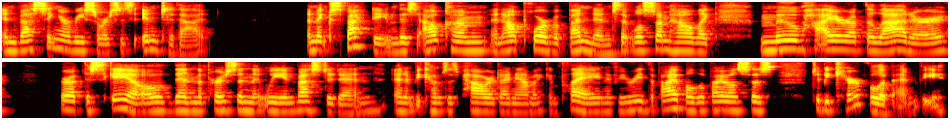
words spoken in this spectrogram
investing our resources into that and expecting this outcome and outpour of abundance that will somehow like move higher up the ladder or up the scale than the person that we invested in and it becomes this power dynamic in play. And if you read the bible the bible says to be careful of envy.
